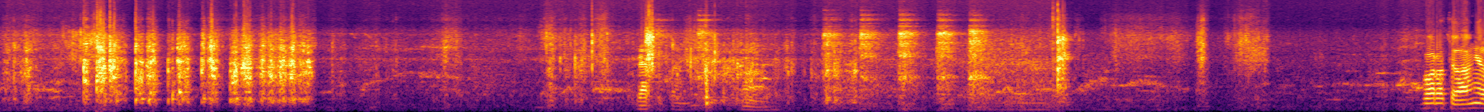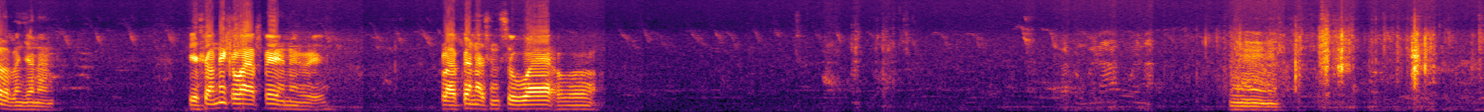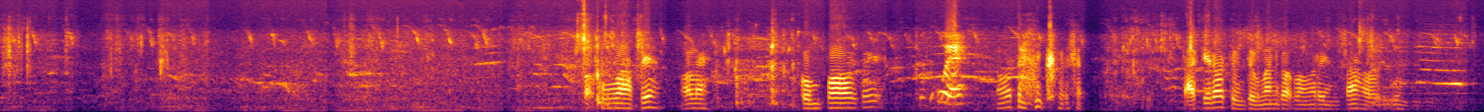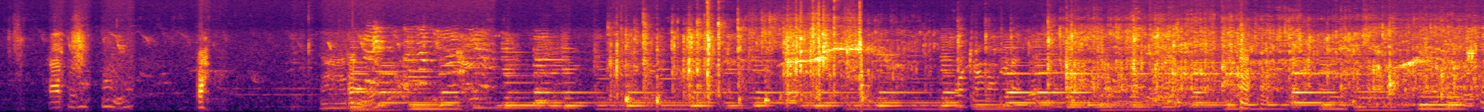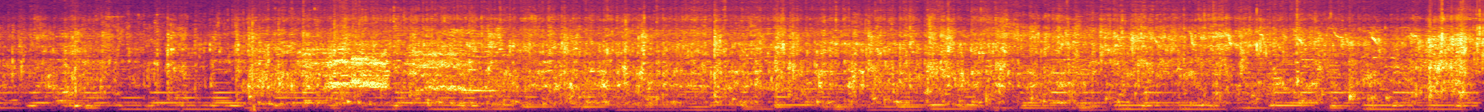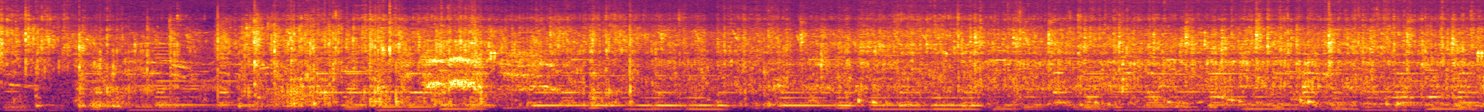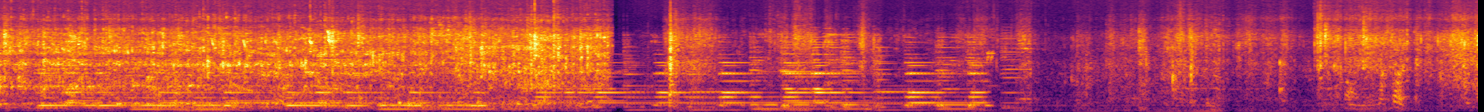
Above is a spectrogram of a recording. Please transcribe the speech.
utang. Oh. Apa rada angel panjenengan? Biasane klepe ngene kuwi. Klepe nek sing suwek apa kabeh oleh kumpul kowe. Kuku e? Oh, tak Tak kira dunduman kok pemerintah kok. 1000 ya. Pak. Ngarep.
